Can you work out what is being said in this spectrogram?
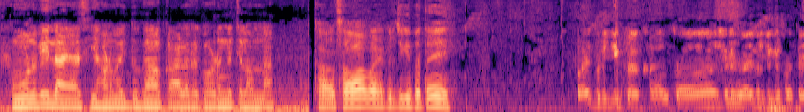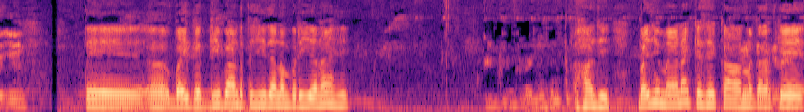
ਫੋਨ ਵੀ ਲਾਇਆ ਸੀ, ਹੁਣ ਮੈਂ ਦੁਗਾ ਕਾਲ ਰਿਕਾਰਡਿੰਗ ਚਲਾਉਣਾ ਖਾਲਸਾ, ਵਾਹਿਗੁਰੂ ਜੀ ਕੀ ਫਤਿਹ। ਵਾਹਿਗੁਰੂ ਜੀ ਕਾ ਖਾਲਸਾ ਸ੍ਰੀ ਵਾਹਿਗੁਰੂ ਜੀ ਕੀ ਫਤਿਹ ਜੀ। ਤੇ ਅਹ, ਬਾਈ ਗੱਗੀ ਪੰਡਤ ਜੀ ਦਾ ਨੰਬਰ ਹੀ ਹੈ ਨਾ ਇਹ? ਹਾਂਜੀ ਬਾਈ ਜੀ ਮੈਂ ਨਾ ਕਿਸੇ ਕਾਰਨ ਕਰਕੇ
